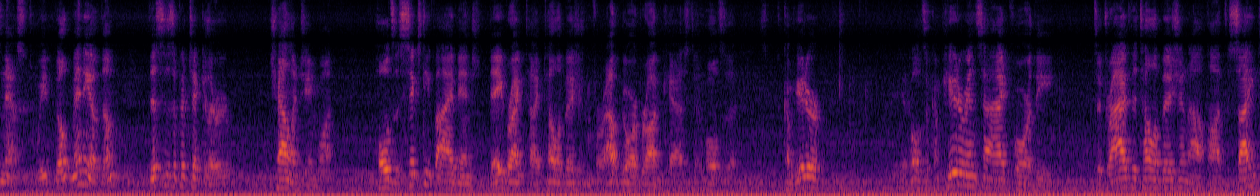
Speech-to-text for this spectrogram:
Nest. We've built many of them. This is a particular challenging one. Holds a 65 inch day bright type television for outdoor broadcast. It holds a computer. It holds a computer inside for the to drive the television on the site,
